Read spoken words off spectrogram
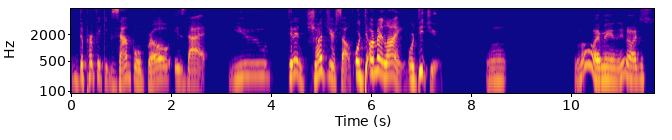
the perfect example, bro, is that you didn't judge yourself or, or am I lying or did you? Mm. No, I mean, you know, I just,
